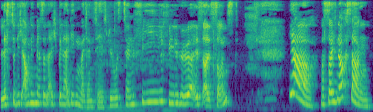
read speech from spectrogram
lässt du dich auch nicht mehr so leicht beleidigen, weil dein Selbstbewusstsein viel, viel höher ist als sonst. Ja, was soll ich noch sagen?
